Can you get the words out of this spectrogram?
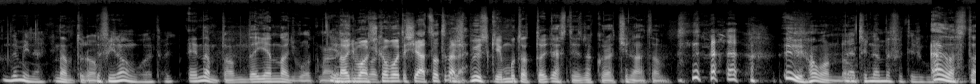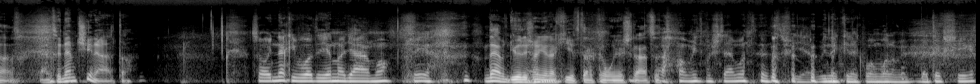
De minek? Nem tudom. De finom volt? Vagy? Én nem tudom, de ilyen nagy volt már. Nagy macska volt, és játszott És vele? büszkén mutatta, hogy ezt nézd, akkor csináltam. ő, ha mondom. Lehet, hogy nem befőtés gumbi. Ez aztán. Lehet, hogy nem csinálta. Szóval, hogy neki volt egy ilyen nagy álma. Nem Győr is annyira hívták amúgy a srácot. Amit most elmondtad, figyelj, mindenkinek van valami betegsége.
